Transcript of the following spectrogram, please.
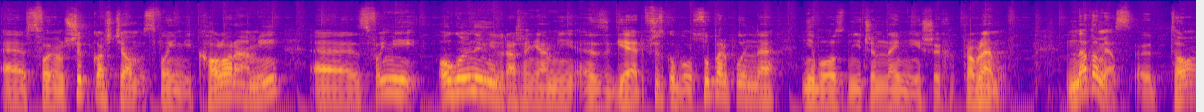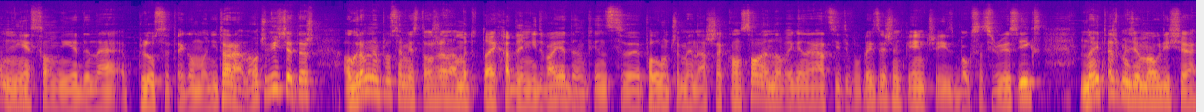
e, swoją szybkością, swoimi kolorami, e, swoimi ogólnymi wrażeniami e, z gier. Wszystko było super płynne, nie było z niczym najmniejszych problemów. Natomiast e, to nie są jedyne plusy tego monitora. No oczywiście też ogromnym plusem jest to, że mamy tutaj HDMI 2.1, więc e, podłączymy nasze konsole nowej generacji typu PlayStation 5 czy Xbox Series X. No i też będziemy mogli się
